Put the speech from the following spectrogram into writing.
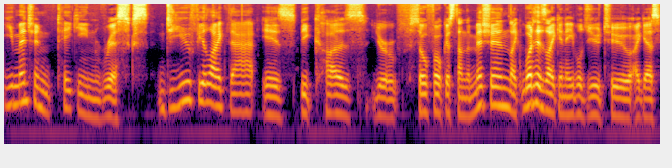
You mentioned taking risks. Do you feel like that is because you're so focused on the mission? Like what has like enabled you to, I guess,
